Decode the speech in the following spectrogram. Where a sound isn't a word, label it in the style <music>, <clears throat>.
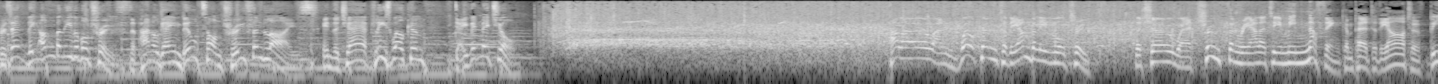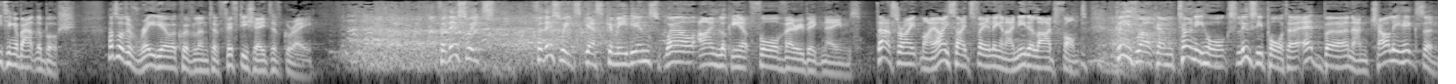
present The Unbelievable Truth, the panel game built on truth and lies. In the chair, please welcome David Mitchell. Hello and welcome to The Unbelievable Truth, the show where truth and reality mean nothing compared to the art of beating about the bush. A sort of radio equivalent of Fifty Shades of Grey. for this week's for this week's guest comedians, well, I'm looking at four very big names. That's right, my eyesight's failing and I need a large font. Please welcome Tony Hawks, Lucy Porter, Ed Byrne, and Charlie Higson.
